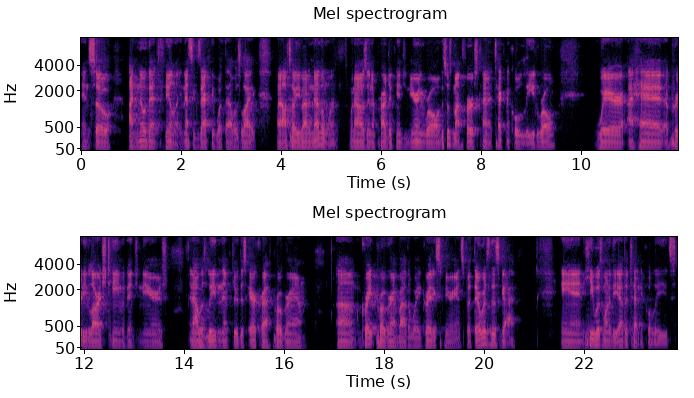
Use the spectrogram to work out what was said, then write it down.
And so I know that feeling. That's exactly what that was like. Uh, I'll tell you about another one. When I was in a project engineering role, this was my first kind of technical lead role where I had a pretty large team of engineers and I was leading them through this aircraft program. Um, great program, by the way, great experience. But there was this guy, and he was one of the other technical leads.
